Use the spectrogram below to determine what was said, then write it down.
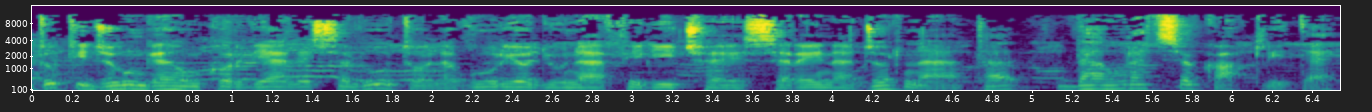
A tutti giunga un cordiale saluto e l'augurio di una felice e serena giornata da Orazio Coclite,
